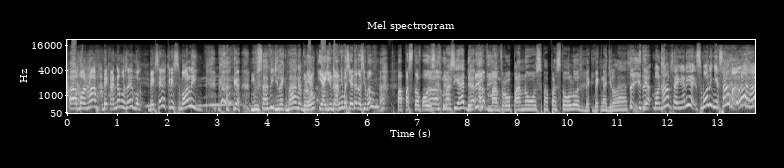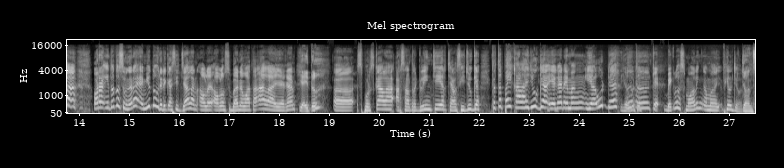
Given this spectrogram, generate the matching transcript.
Eh, mohon maaf, back anda mau saya back saya Chris Smalling. Enggak, Mustafi jelek banget bro. Ya, yang Yunani masih ada gak sih bang? Papa Stopoulos Eh, masih ada uh, Mavropanos, Papastolos, back-back nggak jelas. Ya, mohon maaf saingannya Smalling ya sama lah. Orang itu tuh sebenarnya MU tuh udah dikasih jalan oleh Allah Subhanahu wa taala ya kan. Ya itu Eh, Spurs kalah, Arsenal tergelincir, Chelsea juga, tetap aja kalah juga ya kan emang ya udah. Ya udah. Kayak back lu Smalling sama Phil Jones. Jones.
